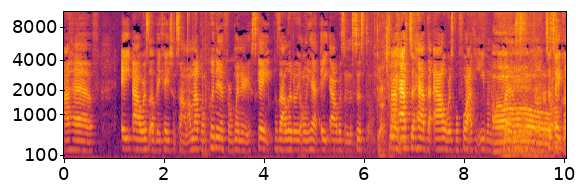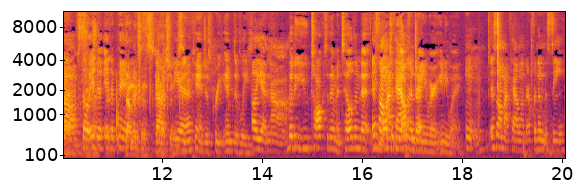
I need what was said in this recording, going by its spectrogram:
I have eight hours of vacation time. I'm not gonna put in for winter escape because I literally only have eight hours in the system. Gotcha. So I have to have the hours before I can even Oh, request to take okay. off. So it it depends. That makes sense. Gotcha. you. So Yeah. you can't just preemptively. Oh yeah, nah. But do you talk to them and tell them that It's you on want my to be off in calendar. January anyway? Mm-mm. It's on my calendar for them to see.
